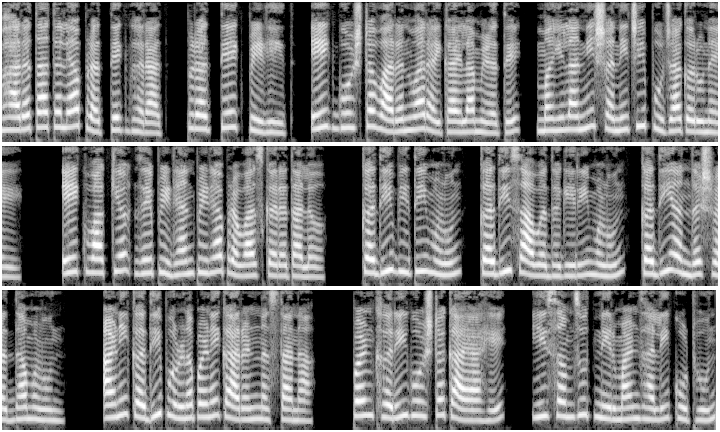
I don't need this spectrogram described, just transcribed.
भारतातल्या प्रत्येक घरात प्रत्येक पिढीत एक गोष्ट वारंवार ऐकायला मिळते महिलांनी शनीची पूजा करू नये. एक वाक्य जे पिढ्यानपिढ्या प्रवास करत आलं. कधी भीती म्हणून कधी सावधगिरी म्हणून कधी अंधश्रद्धा म्हणून. आणि कधी पूर्णपणे कारण नसताना. पण खरी गोष्ट काय आहे? ही समजूत निर्माण झाली कुठून?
